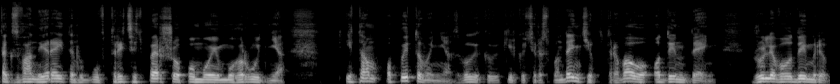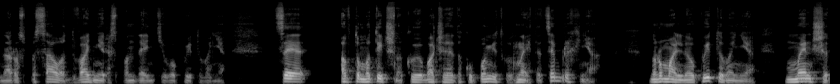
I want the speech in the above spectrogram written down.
Так званий рейтинг був 31, по-моєму, грудня. І там опитування з великою кількістю респондентів тривало один день. Жуля Володимирівна розписала два дні респондентів опитування. Це автоматично, коли ви бачите таку помітку, знаєте, це брехня. Нормальне опитування менше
